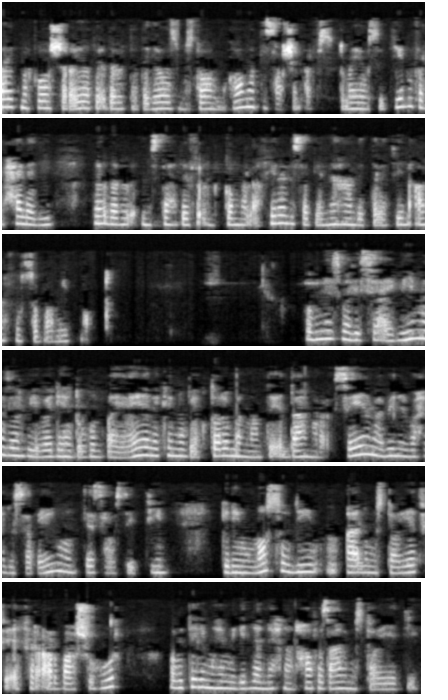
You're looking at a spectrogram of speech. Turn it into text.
ما القوى الشرائية تقدر تتجاوز مستوى المقاومة تسعة وعشرين ألف ستمية وستين وفي الحالة دي نقدر نستهدف القمة الأخيرة اللي سجلناها عند التلاتين ألف وسبعمية نقطة. وبالنسبة للسي اي بي مازال بيواجه ضغوط بيعية لكنه بيقترب من منطقة دعم رئيسية ما بين الواحد وسبعين والتسعة وستين جنيه ونص ودي أقل مستويات في آخر أربع شهور وبالتالي مهم جدا إن إحنا نحافظ على المستويات دي.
